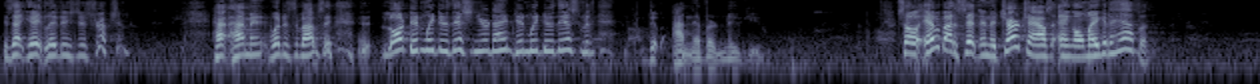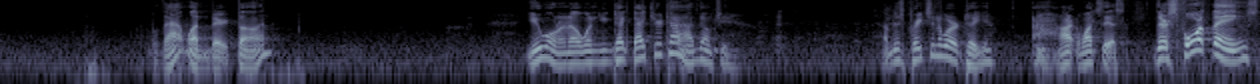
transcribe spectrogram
is that gate lead to destruction? How, how, many? What does the Bible say? Lord, didn't we do this in your name? Didn't we do this? I never knew you. So everybody sitting in the church house ain't gonna make it to heaven. Well, that wasn't very fun. You want to know when you can take back your tithe, don't you? I'm just preaching the word to you. All right, watch this. There's four things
